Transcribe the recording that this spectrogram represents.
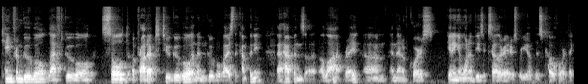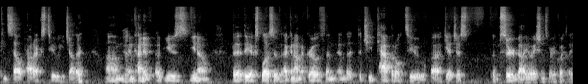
came from Google, left Google, sold a product to Google, and then Google buys the company. That happens a, a lot, right? Um, and then of course, getting in one of these accelerators where you have this cohort that can sell products to each other um, yeah. and kind of, of use, you know the, the explosive economic growth and, and the, the cheap capital to uh, get just absurd valuations very quickly.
